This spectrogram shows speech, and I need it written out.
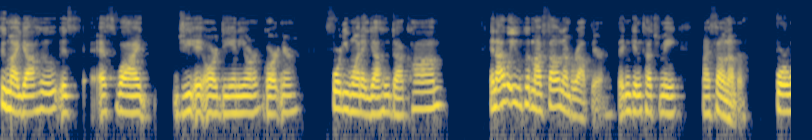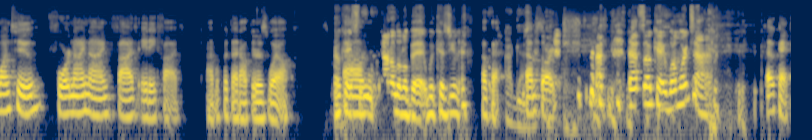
through my Yahoo is S Y G A R D N E R Gardner 41 at yahoo.com. And I will even put my phone number out there. They can get in touch with me. My phone number 412 499 5885. I will put that out there as well. Okay, so Um, slow down a little bit because you know Okay, I got I'm it. sorry. that's okay. One more time. Okay,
